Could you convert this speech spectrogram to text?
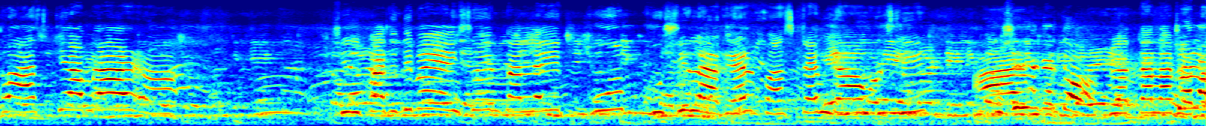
তো আজকে আমরা শিল্পা দিদি ভাই এই সময় তার লাগে খুব খুশি লাগে। ফার্স্ট টাইম যাওয়া হয়েছি। আর বেতালা বেলা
